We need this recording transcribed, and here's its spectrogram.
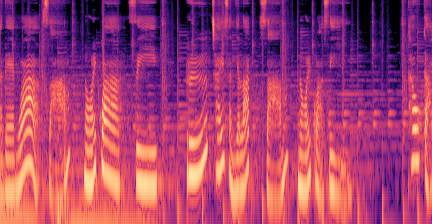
แสดงว่า 3 น้อยกว่า 4 หรือใช้สัญลักษณ์ 3 น้อยกว่า 4 เท่ากับ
